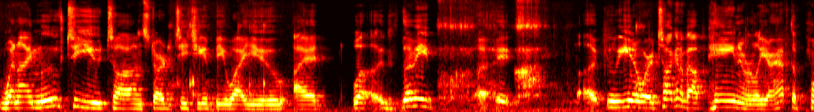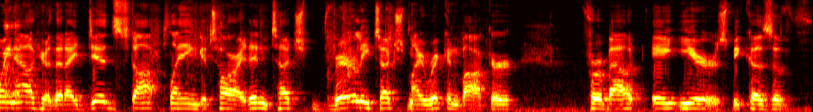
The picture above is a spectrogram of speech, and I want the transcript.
when I moved to Utah and started teaching at BYU, I had well. Let me. Uh, uh, you know, we were talking about pain earlier. I have to point out here that I did stop playing guitar. I didn't touch, barely touched my Rickenbacker for about eight years because of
